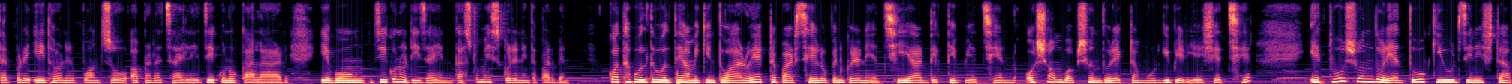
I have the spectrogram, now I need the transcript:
তারপরে এই ধরনের পঞ্চ আপনারা চাইলে যে কোনো কালার এবং যে কোনো ডিজাইন কাস্টমাইজ করে নিতে পারবেন। কথা বলতে বলতে আমি কিন্তু আরও একটা পার্সেল ওপেন করে নিয়েছি আর দেখতে পেয়েছেন অসম্ভব সুন্দর একটা মুরগি বেরিয়ে এসেছে। এত সুন্দর, এত কিউট জিনিসটা।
